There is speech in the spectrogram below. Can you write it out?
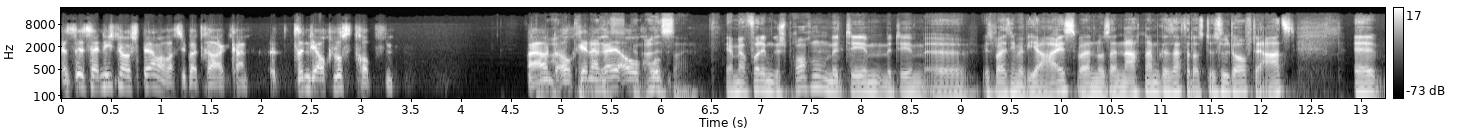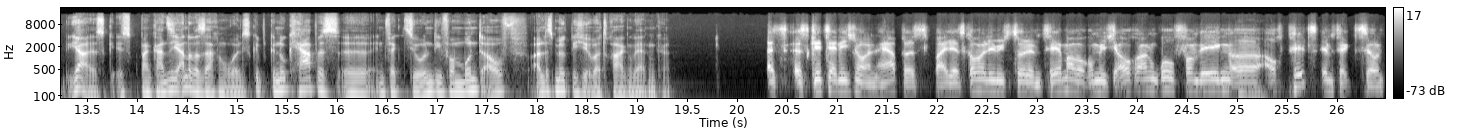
es ist ja nicht nur Sperma, was übertragen kann. Es sind ja auch Lusttropfen. Ja, und auch generell alles, auch. Kann alles sein. Wir haben ja vor dem gesprochen mit dem, mit dem, äh, jetzt weiß ich nicht mehr, wie er heißt, weil er nur seinen Nachnamen gesagt hat aus Düsseldorf, der Arzt. Äh, ja, es ist, man kann sich andere Sachen holen. Es gibt genug Herpes-Infektionen, die vom Mund auf alles Mögliche übertragen werden können. Es, es geht ja nicht nur um Herpes, weil jetzt kommen wir nämlich zu dem Thema, warum ich auch anrufe, von wegen äh, auch Pilzinfektion.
